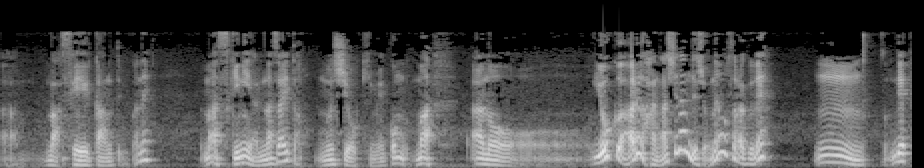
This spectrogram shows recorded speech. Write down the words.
あ、まあ、静観というかね、まあ、好きにやりなさいと。無視を決め込む。まあ、あの、よくある話なんでしょうね、おそらくね。うん。で、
